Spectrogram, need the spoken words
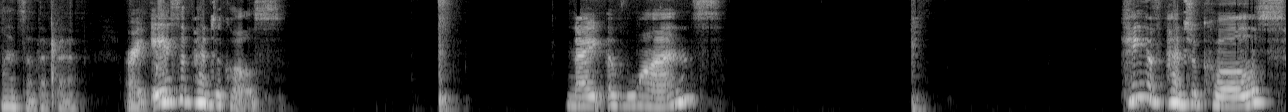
That's not that bad. All right, Ace of Pentacles. Knight of Wands. King of Pentacles.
